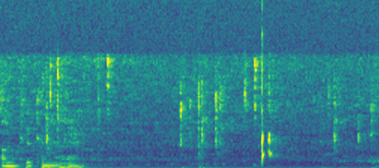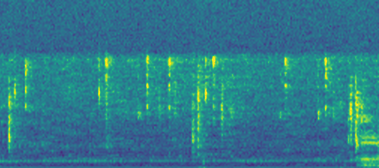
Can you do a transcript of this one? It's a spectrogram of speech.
some cooking there. There.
